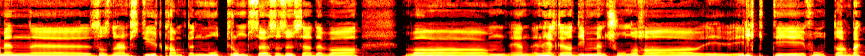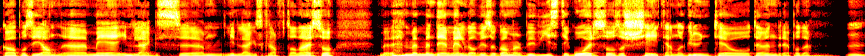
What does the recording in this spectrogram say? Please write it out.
men uh, sånn som når de styrte kampen mot Tromsø, så syns jeg det var, var en, en, helt annen dimensjon å ha riktigfota backa på sidene, med innleggs, innleggskrafta der. Så, men, men, det Melgalvis og Gammelby viste i går, så, så ser jeg ikke noen grunn til å, til å, endre på det. Mm.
